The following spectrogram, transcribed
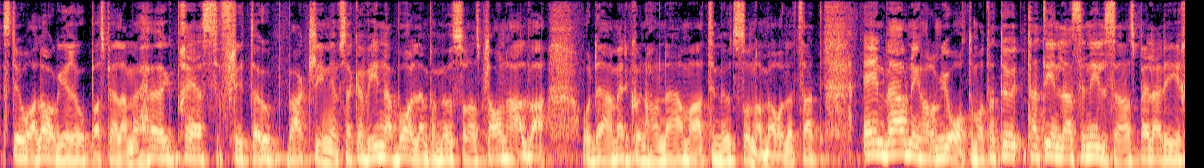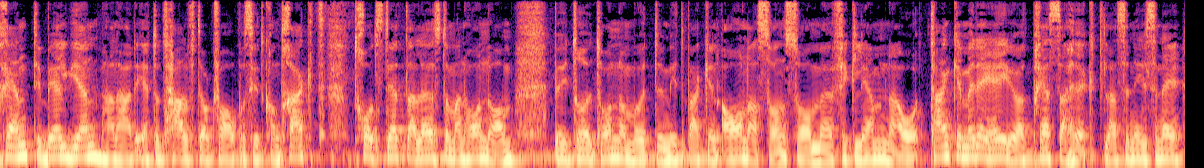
stora lag i Europa spela med hög press, flytta upp backlinjen, försöka vinna bollen på motståndarens planhalva och därmed kunna ha närmare till motståndarmålet. Så att en värvning har de gjort. De har tagit in Lasse Nilsson. Han spelade i Gent i Belgien. Han hade ett och ett halvt år kvar på sitt kontrakt. Trots detta löste man honom. Byter ut honom mot mittbacken Arnason som eh, fick lämna. Och tanken med det är ju att pressa högt. Lasse Nilsson är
